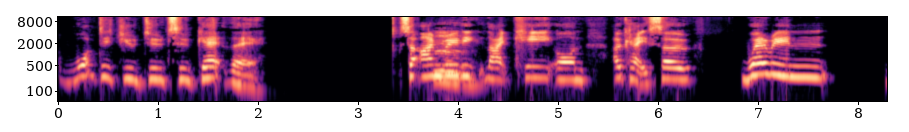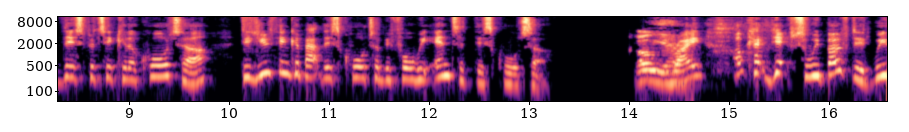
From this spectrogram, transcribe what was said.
what did you do to get there? So I'm Mm. really like key on. Okay, so we're in this particular quarter. Did you think about this quarter before we entered this quarter? Oh yeah. Right? Okay. Yeah. So we both did. We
